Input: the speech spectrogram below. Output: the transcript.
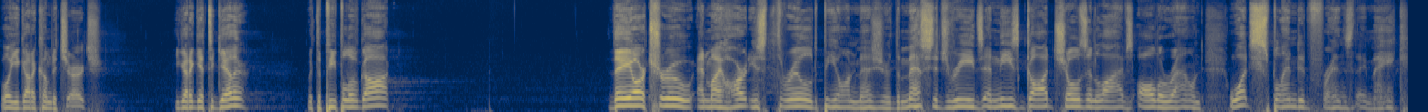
Well, you got to come to church, you got to get together with the people of God. They are true, and my heart is thrilled beyond measure. The message reads, and these God chosen lives all around, what splendid friends they make.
